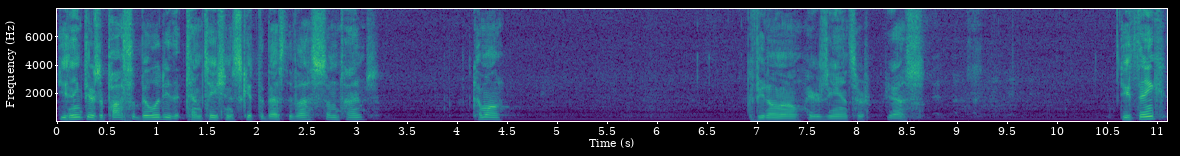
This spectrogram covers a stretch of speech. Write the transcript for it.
Do you think there's a possibility that temptations get the best of us sometimes? Come on. If you don't know, here's the answer yes. Do you think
